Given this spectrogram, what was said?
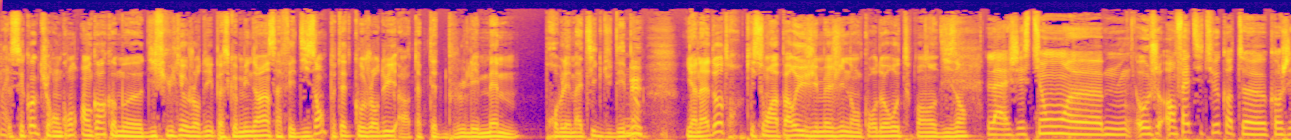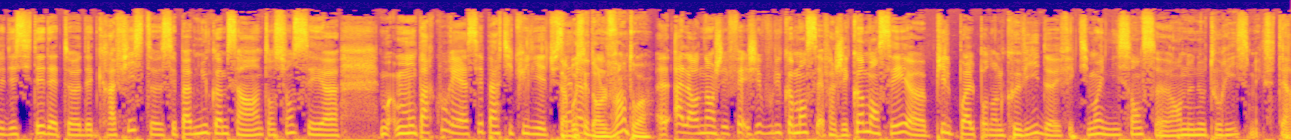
Ouais. C'est quoi que tu rencontres encore comme euh, difficulté aujourd'hui? Parce que mine de rien, ça fait 10 ans. Peut-être qu'aujourd'hui, alors t'as peut-être plus les mêmes problématiques du début. Non. Il y en a d'autres qui sont apparus, j'imagine, en cours de route pendant 10 ans. la gestion euh, en fait si tu veux quand euh, quand j'ai décidé d'être euh, d'être graphiste euh, c'est pas venu comme ça hein. attention c'est euh, mon parcours est assez particulier tu T'as sais bossé la- dans le vin, toi Euh, alors non, j'ai fait, j'ai voulu commencer. Enfin, j'ai commencé euh, pile poil pendant le Covid. effectivement, une licence euh, en œnotourisme, etc.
